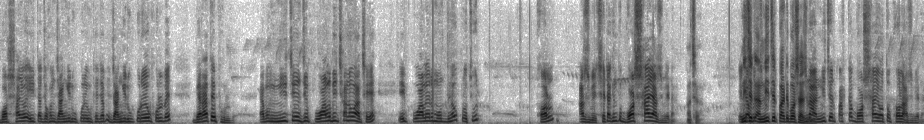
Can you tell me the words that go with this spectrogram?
বর্ষায়ও এইটা যখন জাঙ্গির উপরে উঠে যাবে জাঙ্গির উপরেও ফুলবে বেড়াতে ফুলবে। এবং নিচে যে পোয়াল বিছানো আছে এই পোয়ালের মধ্যেও প্রচুর ফল আসবে সেটা কিন্তু বর্ষায় আসবে না। আচ্ছা। নিচের নিচের পার্টে বর্ষা আসবে না নিচের পাটটা বর্ষায় অত ফল আসবে না।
